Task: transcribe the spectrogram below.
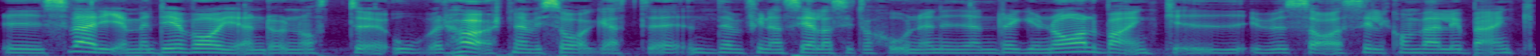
i Sverige men det var ju ändå något eh, oerhört när vi såg att eh, den finansiella situationen i en regional bank i USA, Silicon Valley Bank,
